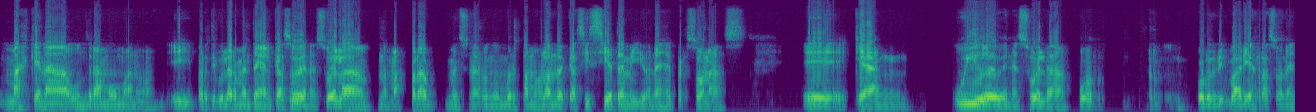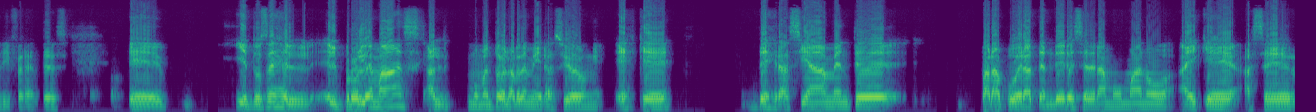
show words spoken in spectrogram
más que nada un drama humano y particularmente en el caso de Venezuela, nada más para mencionar un número, estamos hablando de casi 7 millones de personas eh, que han huido de Venezuela por, por varias razones diferentes. Eh, y entonces el, el problema al momento de hablar de migración es que desgraciadamente para poder atender ese drama humano hay que hacer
